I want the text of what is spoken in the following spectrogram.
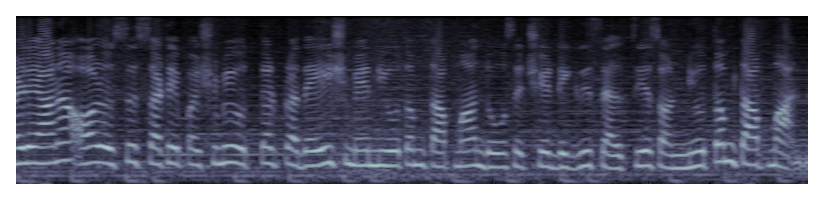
हरियाणा और उससे सटे पश्चिमी उत्तर प्रदेश में न्यूनतम तापमान 2 से 6 डिग्री सेल्सियस और न्यूनतम तापमान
